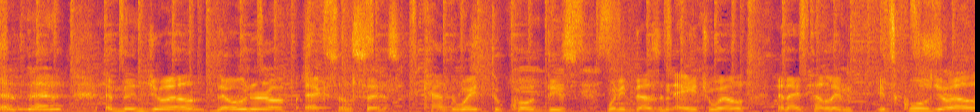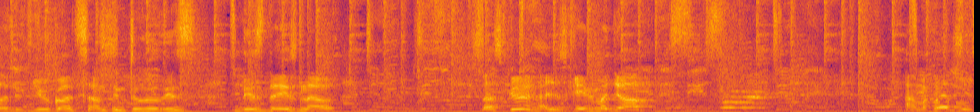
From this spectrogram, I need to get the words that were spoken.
and then, and then Joel, the owner of Excel, says, "Can't wait to quote this when it doesn't age well." And I tell him, "It's cool, Joel. You got something to do this these days now." That's good. I just gave him a job. I'm a clever.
